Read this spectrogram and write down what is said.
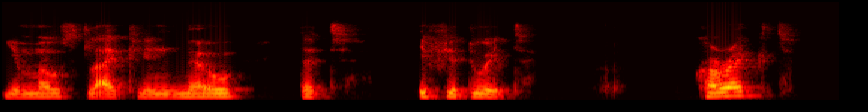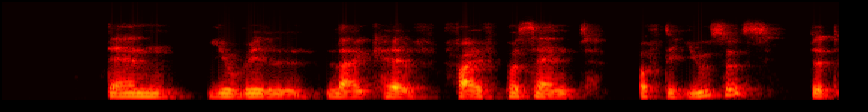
you most likely know that if you do it correct, then you will like have 5% of the users that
